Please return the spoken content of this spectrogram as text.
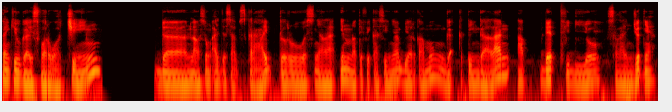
Thank you guys for watching. Dan langsung aja subscribe terus nyalain notifikasinya biar kamu nggak ketinggalan update video selanjutnya.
